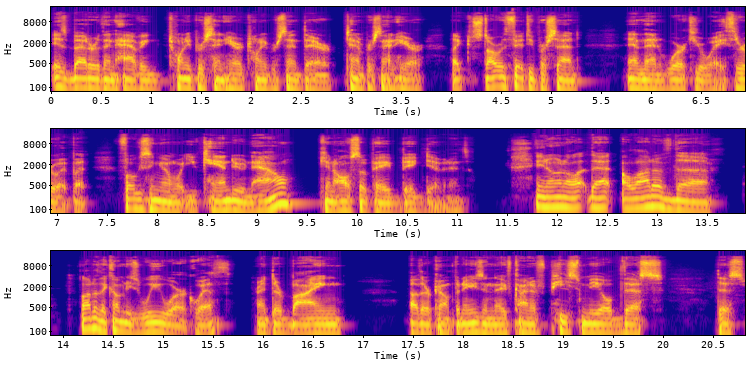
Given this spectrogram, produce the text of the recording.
is better than having 20% here, 20% there, 10% here. Like start with 50% and then work your way through it. But focusing on what you can do now can also pay big dividends. You know, and a lot, that a lot of the, a lot of the companies we work with, right? They're buying other companies and they've kind of piecemealed this, this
